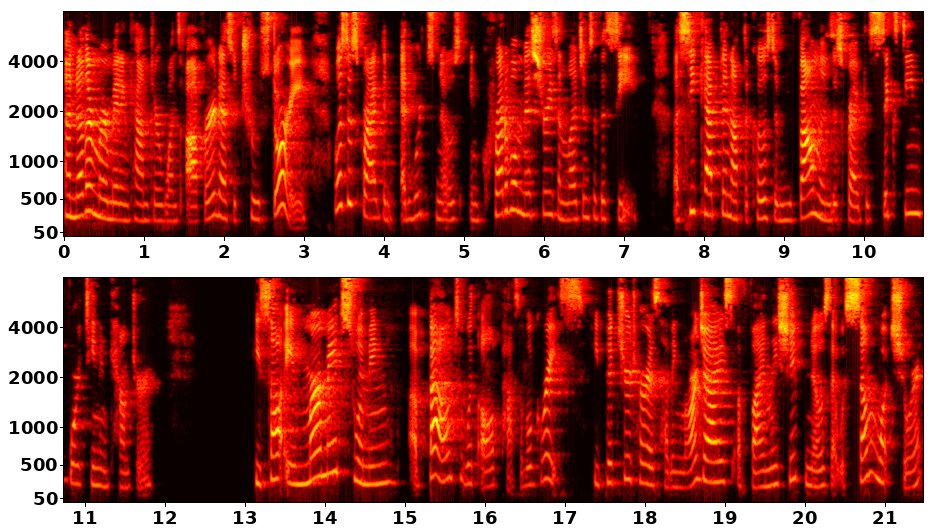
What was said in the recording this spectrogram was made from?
Another mermaid encounter once offered as a true story was described in Edward Snow's Incredible Mysteries and Legends of the Sea. A sea captain off the coast of Newfoundland described his 1614 encounter. He saw a mermaid swimming about with all possible grace. He pictured her as having large eyes, a finely shaped nose that was somewhat short,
